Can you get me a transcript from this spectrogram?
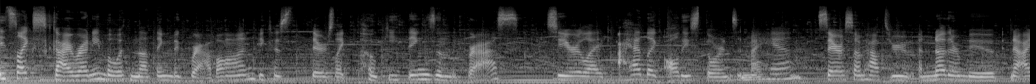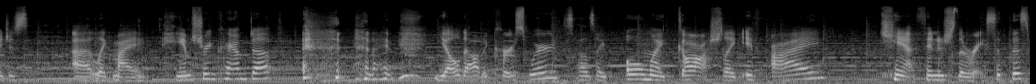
It's like sky running, but with nothing to grab on because there's like pokey things in the grass. So you're like, I had like all these thorns in my hand. Sarah somehow threw another move, and I just, uh, like my hamstring cramped up, and I yelled out a curse word. So I was like, oh my gosh, like if I can't finish the race at this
